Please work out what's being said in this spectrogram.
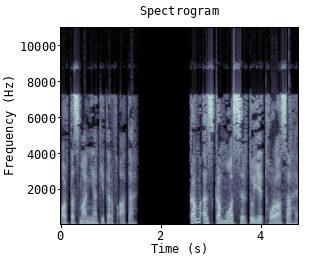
और तस्मानिया की तरफ़ आता है। कम अज कम मुअसर तो ये थोड़ा सा है।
